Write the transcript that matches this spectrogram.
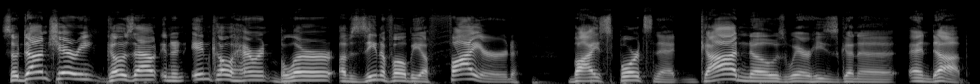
So Don Cherry goes out in an incoherent blur of xenophobia, fired by Sportsnet. God knows where he's going to end up.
